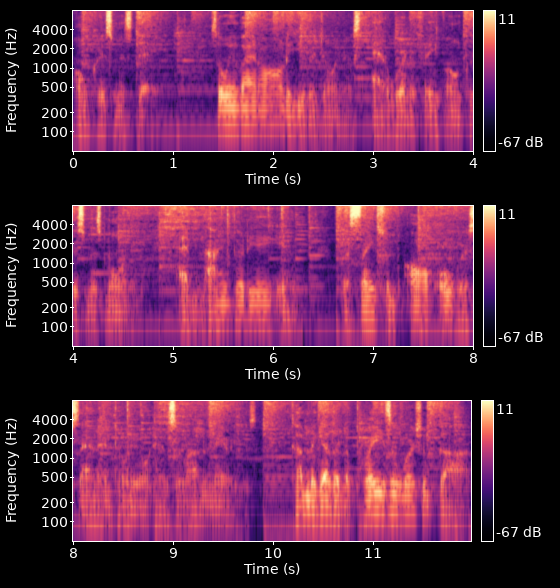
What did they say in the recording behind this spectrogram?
on Christmas Day. So we invite all of you to join us at Word of Faith on Christmas morning at 9:30 a.m where saints from all over San Antonio and surrounding areas come together to praise and worship God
